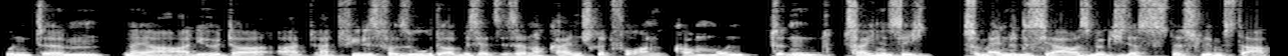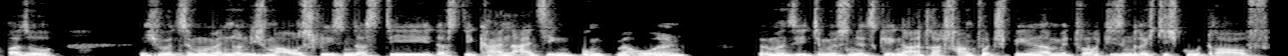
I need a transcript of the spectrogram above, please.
Und ähm, naja, Adi Hütter hat, hat vieles versucht, aber bis jetzt ist er noch keinen Schritt vorangekommen. Und dann zeichnet sich zum Ende des Jahres wirklich das, das Schlimmste ab. Also ich würde es im Moment noch nicht mal ausschließen, dass die, dass die keinen einzigen Punkt mehr holen. Wenn man sieht, die müssen jetzt gegen Eintracht Frankfurt spielen am Mittwoch, die sind richtig gut drauf.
